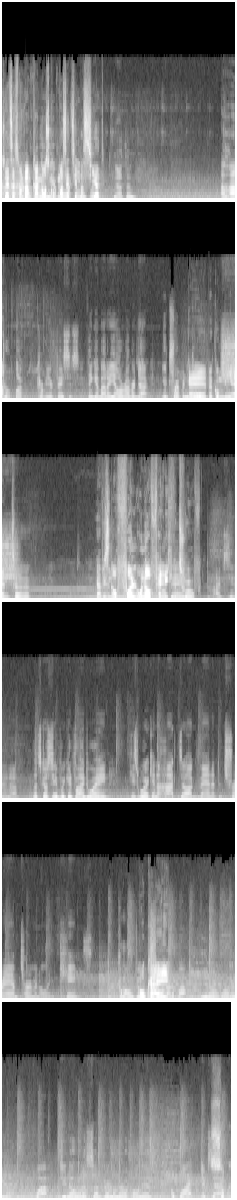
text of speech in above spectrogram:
So, jetzt erstmal beim Krankenhaus gucken, was jetzt hier passiert. Aha. Cover your faces. Think about a yellow rubber duck. You tripping again. Gelbe Gummiente. Ja, wir sind auch voll unauffällig für Okay. Truth. I've seen enough. Let's go see if we can find Dwayne. He's working a hot dog van at the tram terminal in Kings. Come on, dude. Okay. What's all that about? You don't want to know. Why? Do you know what a subdermal neurophone is? A what? Exactly.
